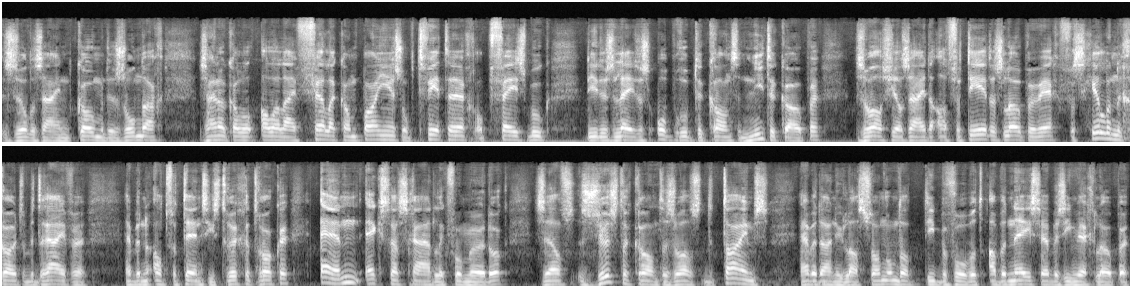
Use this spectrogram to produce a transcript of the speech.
zullen zijn komende zondag. Er zijn ook al allerlei felle campagnes op Twitter, op Facebook... die dus lezers oproept de krant niet te kopen. Zoals je al zei, de adverteerders lopen weg. Verschillende grote bedrijven hebben advertenties teruggetrokken. En, extra schadelijk voor Murdoch, zelfs zusterkranten zoals The Times hebben daar nu last van. Omdat die bijvoorbeeld abonnees hebben zien weglopen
